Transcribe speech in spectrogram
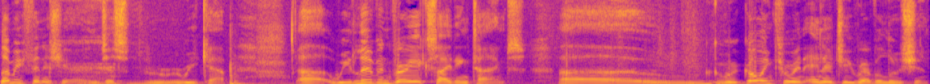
let me finish here and just recap. Uh, we live in very exciting times. Uh, we're going through an energy revolution.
